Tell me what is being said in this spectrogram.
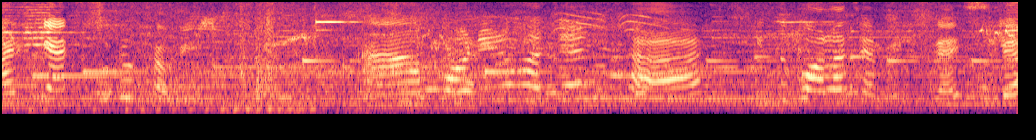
আর ক্যাট ফুডও খাবে। পনেরো হাজার কিন্তু বলা যাবে প্রাইসটা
